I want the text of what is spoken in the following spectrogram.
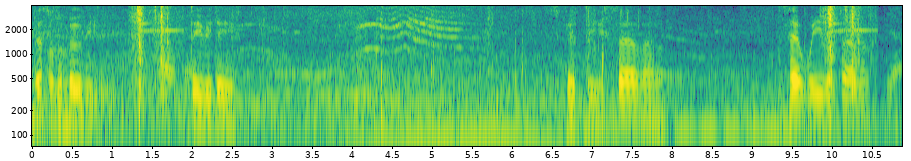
This was a movie, DVD. It's 57. You said we was 7. Yeah.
